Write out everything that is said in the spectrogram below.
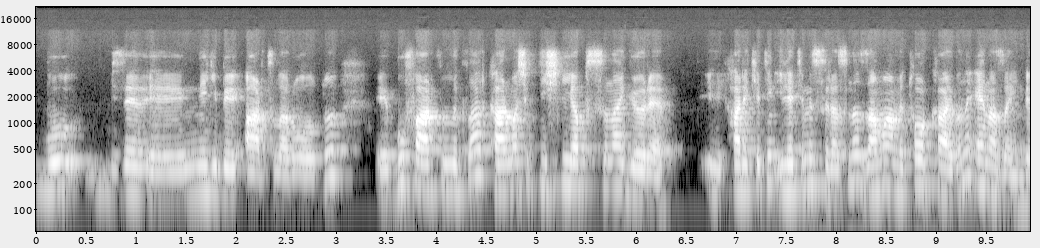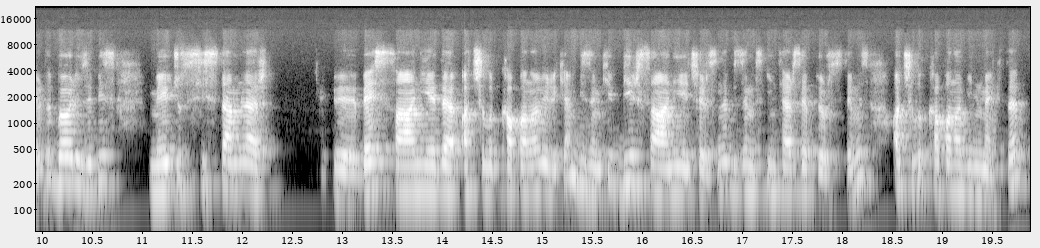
bu bize e, ne gibi artılar oldu? E, bu farklılıklar karmaşık dişli yapısına göre e, hareketin iletimi sırasında zaman ve tork kaybını en aza indirdi. Böylece biz mevcut sistemler 5 e, saniyede açılıp kapanabilirken bizimki 1 saniye içerisinde bizim interseptör sistemimiz açılıp kapanabilmekte.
